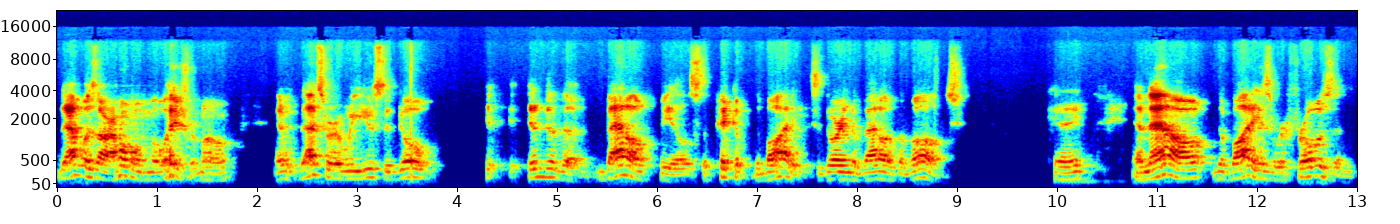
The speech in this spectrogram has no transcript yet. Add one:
that was our home away from home. And that's where we used to go into the battlefields to pick up the bodies during the Battle of the Bulge. Okay. And now the bodies were frozen.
